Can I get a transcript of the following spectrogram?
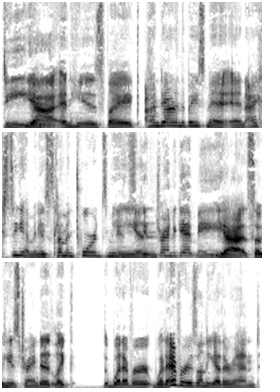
Dean. Yeah, and he's like, I'm down in the basement, and I see him, and he's coming towards It's, me, it's and trying to get me. yeah, so he's trying to like whatever whatever is on the other end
